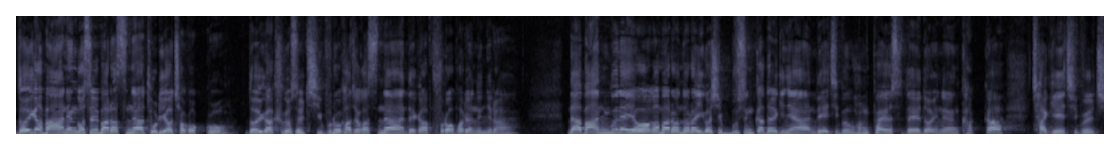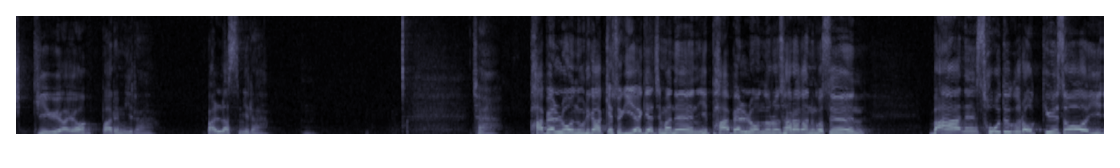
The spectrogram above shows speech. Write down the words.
너희가 많은 것을 받았으나 도리어 적었고 너희가 그것을 집으로 가져갔으나 내가 불어버렸느니라. 나 만군의 여호와가 말하노라 이것이 무슨 까닭이냐 내 집은 황폐하였으되 너희는 각각 자기의 집을 짓기 위하여 빠름이라 빨랐습니다. 음. 자 바벨론 우리가 계속 이야기하지만은 이 바벨론으로 살아가는 것은 많은 소득을 얻기 위해서 이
